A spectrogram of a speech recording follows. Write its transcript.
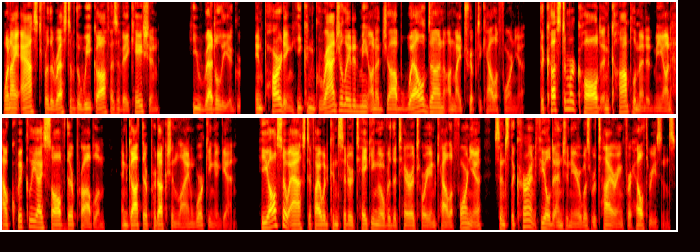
When I asked for the rest of the week off as a vacation, he readily agreed. In parting, he congratulated me on a job well done on my trip to California. The customer called and complimented me on how quickly I solved their problem and got their production line working again. He also asked if I would consider taking over the territory in California since the current field engineer was retiring for health reasons.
